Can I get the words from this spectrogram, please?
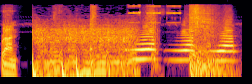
Go, Run.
